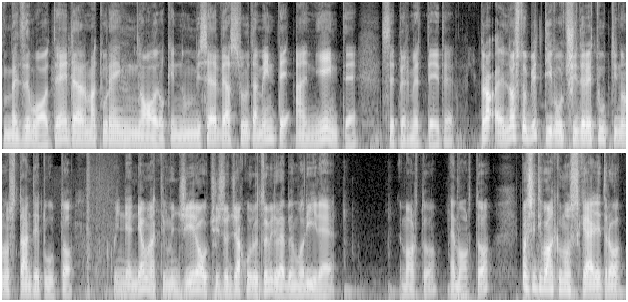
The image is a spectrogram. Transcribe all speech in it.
mezze vuote, e dell'armatura in oro che non mi serve assolutamente a niente, se permettete. Però è il nostro obiettivo uccidere tutti nonostante tutto. Quindi andiamo un attimo in giro. Ho ucciso già quello zombie, dovrebbe morire. È morto? È morto. Poi sentivo anche uno scheletro,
